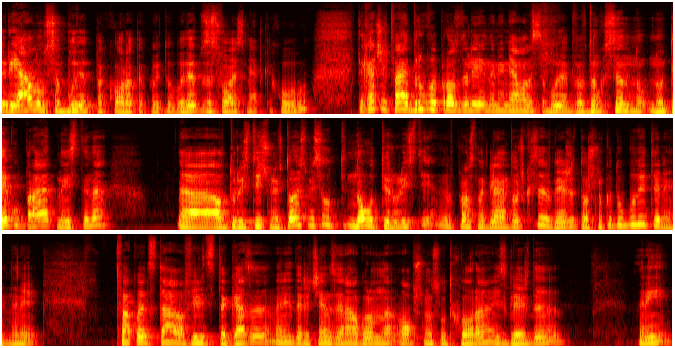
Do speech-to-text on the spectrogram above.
реално събудят пък хората, които бъдат за своя сметка хубаво. Така че това е друг въпрос, дали нали, няма да събудят в друг сън, но, но те го правят наистина а, алтуристично. И в този смисъл много терористи, въпрос на гледна точка, се разглеждат точно като будители. Нали. Това, което става в ивицата Газа, нали, да речем за една огромна общност от хора, изглежда нали,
